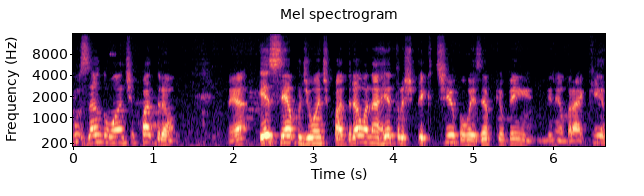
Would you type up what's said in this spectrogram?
usando um antipadrão. Né? Exemplo de um antipadrão é na retrospectiva, o exemplo que eu bem me lembrar aqui.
